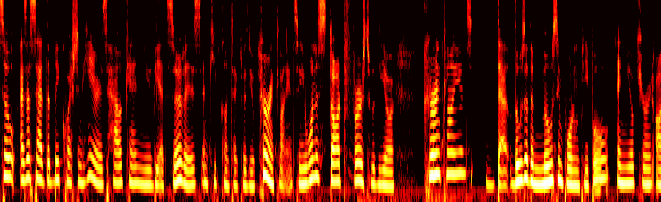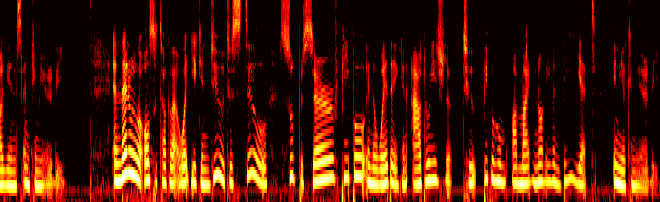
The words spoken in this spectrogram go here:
So, as I said, the big question here is how can you be at service and keep contact with your current clients? So, you want to start first with your current clients. That those are the most important people and your current audience and community. And then we will also talk about what you can do to still super serve people in a way that you can outreach to people who are, might not even be yet in your community.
